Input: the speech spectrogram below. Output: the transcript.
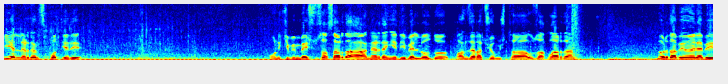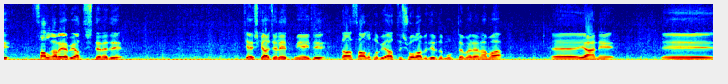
Bir yerlerden spot yedi. 12500 hasarda aa nereden yediği belli oldu. Panzer açıyormuş ta uzaklardan. Burada bir öyle bir salgaraya bir atış denedi. Keşke acele etmeyeydi. Daha sağlıklı bir atış olabilirdi muhtemelen ama eee, yani eee,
